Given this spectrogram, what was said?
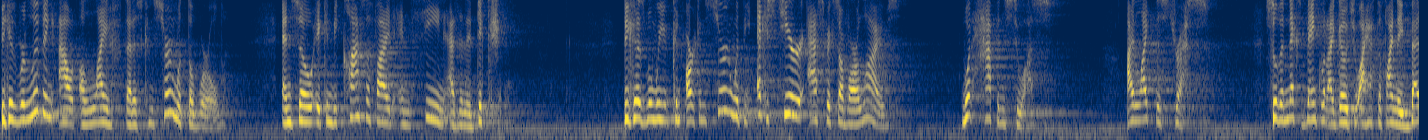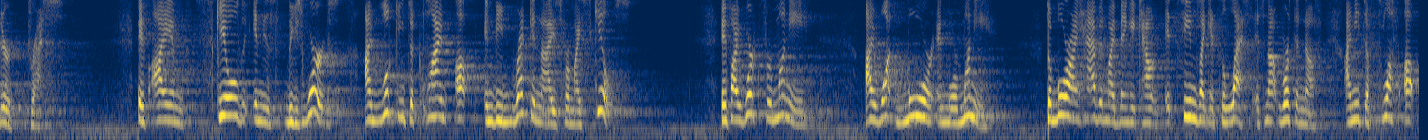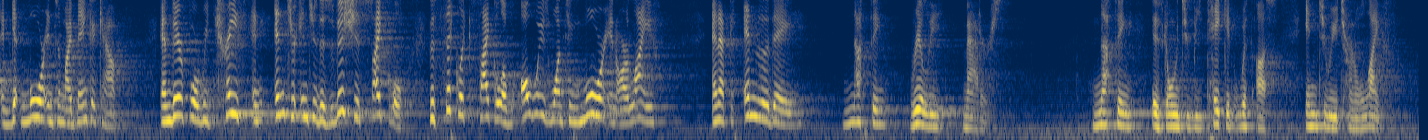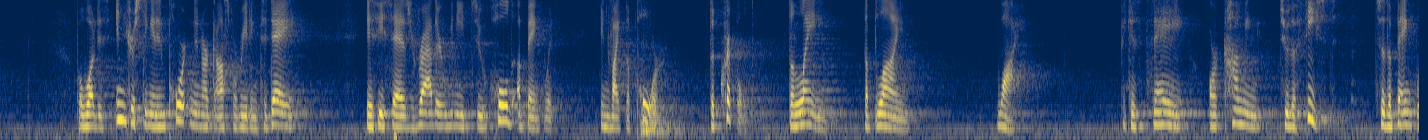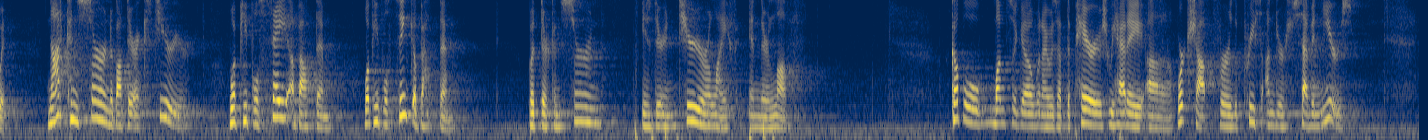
Because we're living out a life that is concerned with the world, and so it can be classified and seen as an addiction. Because when we are concerned with the exterior aspects of our lives, what happens to us? I like this dress. So the next banquet I go to, I have to find a better dress. If I am skilled in these, these works, I'm looking to climb up and be recognized for my skills. If I work for money, I want more and more money. The more I have in my bank account, it seems like it's less, it's not worth enough. I need to fluff up and get more into my bank account. And therefore, we trace and enter into this vicious cycle, the cyclic cycle of always wanting more in our life. And at the end of the day, nothing really matters. Nothing is going to be taken with us into eternal life. But what is interesting and important in our gospel reading today is he says, rather, we need to hold a banquet, invite the poor, the crippled, the lame, the blind. Why? Because they are coming to the feast, to the banquet not concerned about their exterior, what people say about them, what people think about them, but their concern is their interior life and their love. A couple months ago, when I was at the parish, we had a uh, workshop for the priests under seven years.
